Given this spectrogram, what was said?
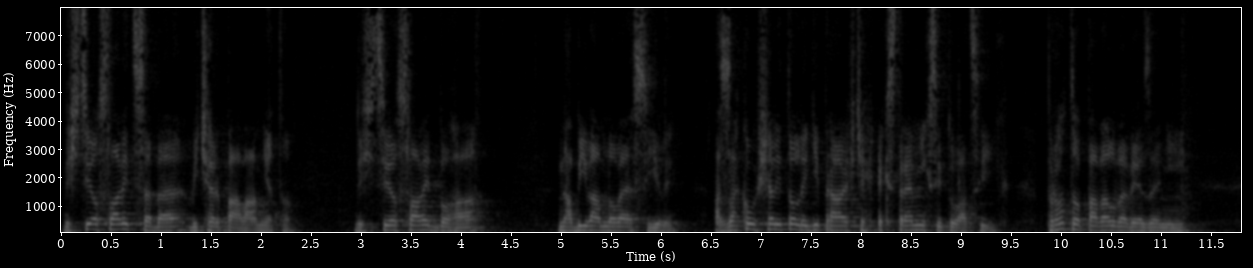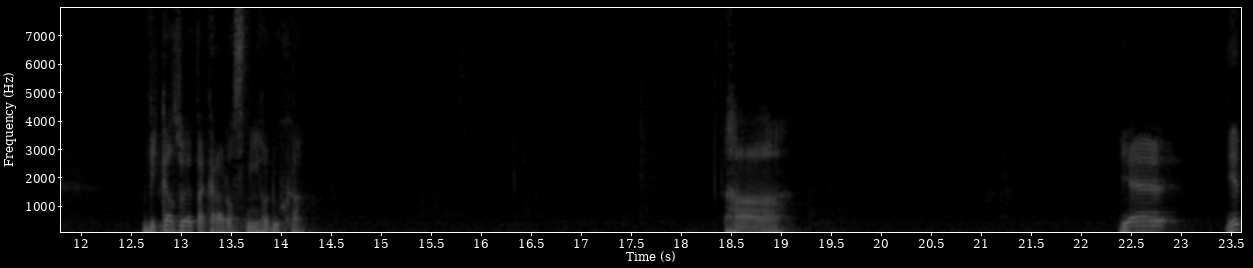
Když chci oslavit sebe, vyčerpává mě to. Když chci oslavit Boha, nabývám nové síly. A zakoušeli to lidi právě v těch extrémních situacích. Proto Pavel ve vězení vykazuje tak radostného ducha. A je, je,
